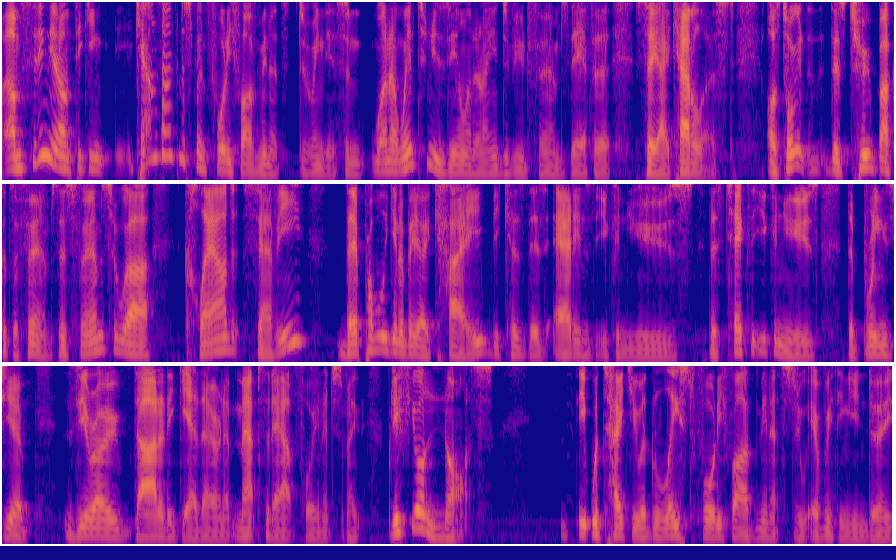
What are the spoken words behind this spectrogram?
I'm sitting there and I'm thinking, accountants aren't going to spend 45 minutes doing this. And when I went to New Zealand and I interviewed firms there for CA Catalyst, I was talking, there's two buckets of firms. There's firms who are cloud savvy. They're probably going to be okay because there's add-ins that you can use. There's tech that you can use that brings your Xero data together and it maps it out for you and it just makes. But if you're not, it would take you at least 45 minutes to do everything you do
